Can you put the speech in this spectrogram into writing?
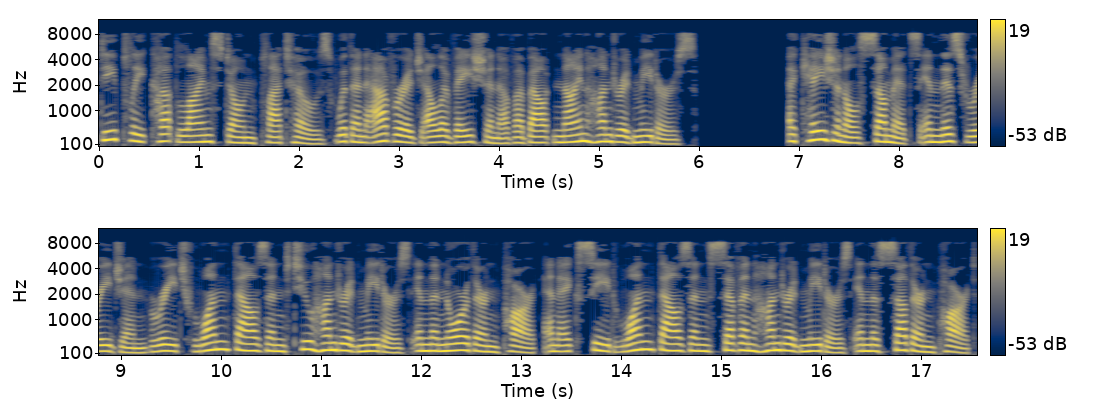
deeply cut limestone plateaus with an average elevation of about 900 meters. Occasional summits in this region reach 1,200 meters in the northern part and exceed 1,700 meters in the southern part.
